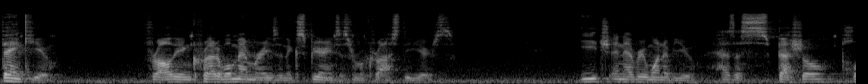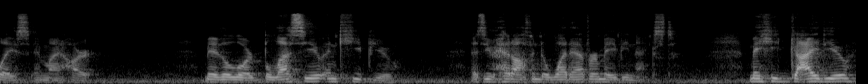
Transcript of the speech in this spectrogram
Thank you for all the incredible memories and experiences from across the years. Each and every one of you has a special place in my heart. May the Lord bless you and keep you as you head off into whatever may be next. May He guide you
